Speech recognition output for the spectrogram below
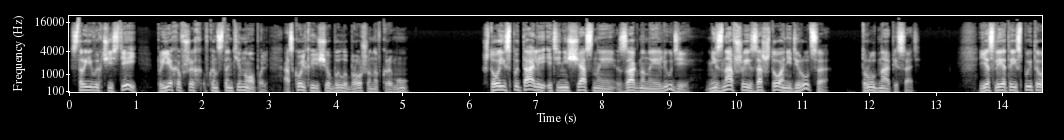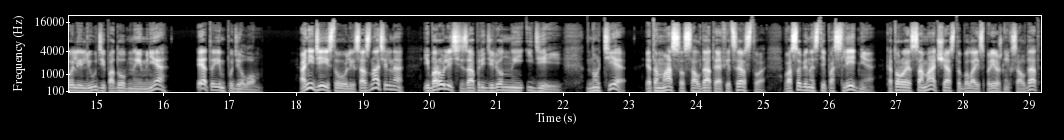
Строевых частей, приехавших в Константинополь, а сколько еще было брошено в Крыму. Что испытали эти несчастные, загнанные люди, не знавшие, за что они дерутся, трудно описать. Если это испытывали люди, подобные мне, это им по делам. Они действовали сознательно и боролись за определенные идеи, но те, эта масса солдат и офицерства, в особенности последняя, которая сама часто была из прежних солдат,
